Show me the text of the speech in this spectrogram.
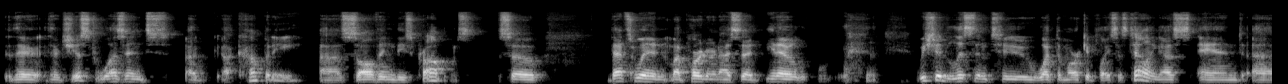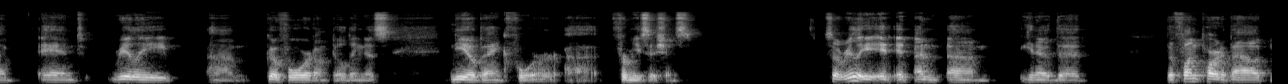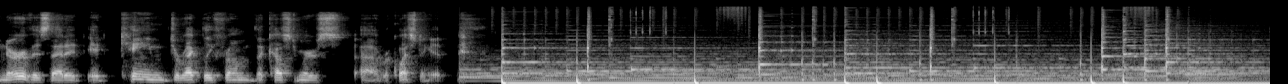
there there just wasn't a, a company uh, solving these problems. So that's when my partner and I said, you know, we should listen to what the marketplace is telling us and uh, and really um, go forward on building this neobank for uh, for musicians. So really, it, it um, you know the the fun part about Nerve is that it, it came directly from the customers uh, requesting it.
